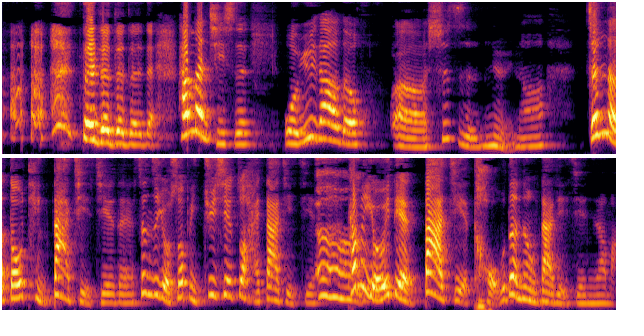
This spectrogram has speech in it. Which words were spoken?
对对对对对，他们其实我遇到的呃狮子女呢，真的都挺大姐姐的，甚至有时候比巨蟹座还大姐姐。嗯，他们有一点大姐头的那种大姐姐，你知道吗？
